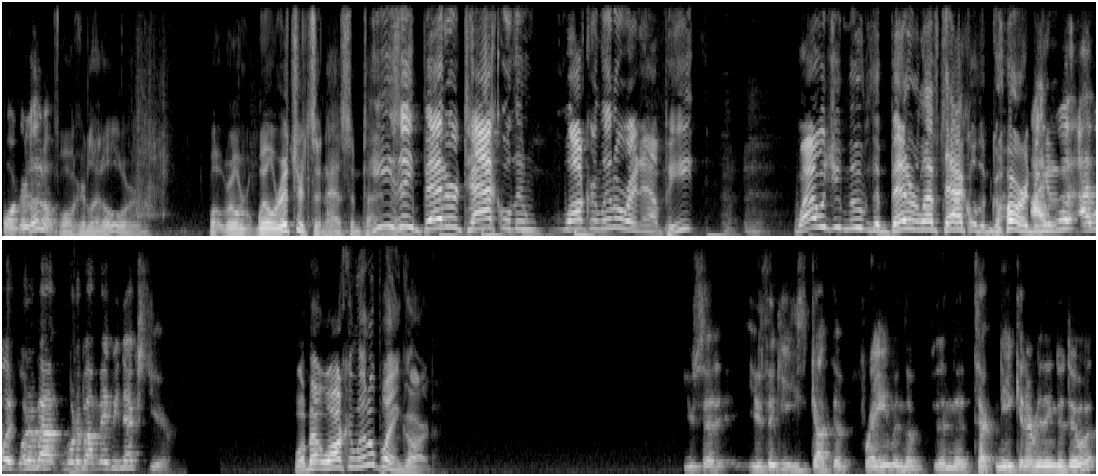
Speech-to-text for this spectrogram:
Walker Little. Walker Little or well, Will, Will Richardson has some time. He's right? a better tackle than Walker Little right now, Pete. Why would you move the better left tackle to guard? To I would. I would. What about? What about maybe next year? what about Walker Little playing guard? You said you think he's got the frame and the and the technique and everything to do it.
